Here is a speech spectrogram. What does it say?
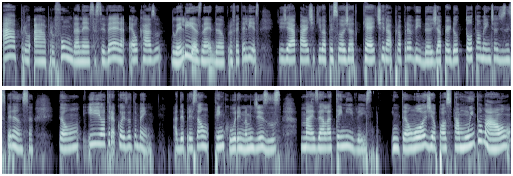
A, pro, a profunda, né, essa severa, é o caso do Elias, né, do profeta Elias, que já é a parte que a pessoa já quer tirar a própria vida, já perdeu totalmente a desesperança. Então, e outra coisa também, a depressão tem cura em nome de Jesus, mas ela tem níveis. Então, hoje eu posso estar muito mal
